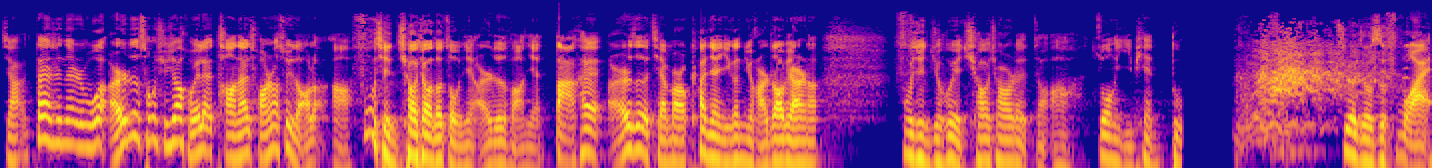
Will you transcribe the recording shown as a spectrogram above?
家，但是呢，如果儿子从学校回来，躺在床上睡着了，啊，父亲悄悄的走进儿子的房间，打开儿子的钱包，看见一个女孩照片呢，父亲就会悄悄的找啊。装一片肚，这就是父爱。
